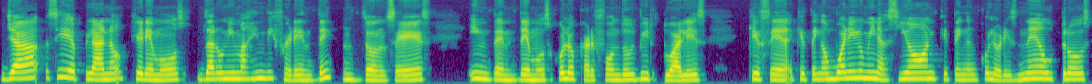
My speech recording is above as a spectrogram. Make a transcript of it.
Ya si de plano queremos dar una imagen diferente, entonces intentemos colocar fondos virtuales que, que tengan buena iluminación, que tengan colores neutros,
